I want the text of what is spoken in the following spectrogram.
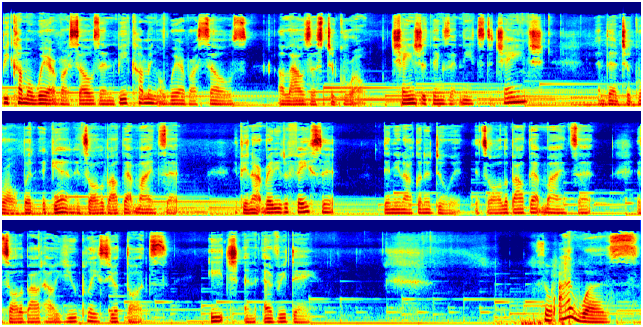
become aware of ourselves, and becoming aware of ourselves allows us to grow. Change the things that needs to change and then to grow. But again, it's all about that mindset. If you're not ready to face it, then you're not going to do it. It's all about that mindset. It's all about how you place your thoughts each and every day. So I was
